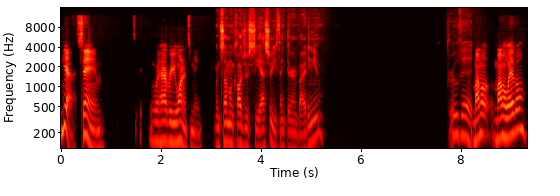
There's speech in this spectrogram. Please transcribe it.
Yeah, same. Whatever you want it to mean. When someone calls you CSer, you think they're inviting you. Prove it. Mama Mama Huevo?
